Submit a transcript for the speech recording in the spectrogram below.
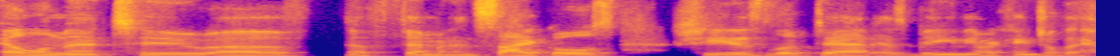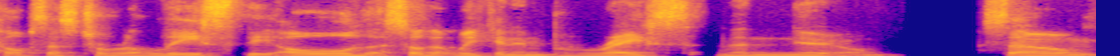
element, too, of of feminine cycles. She is looked at as being the archangel that helps us to release the old so that we can embrace the new. So,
